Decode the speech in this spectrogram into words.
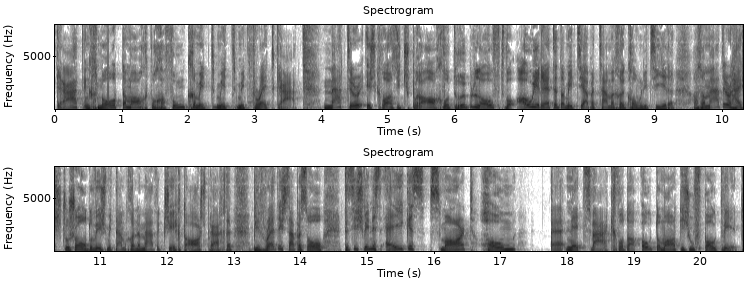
Gerät einen Knoten macht, der kann funken mit, mit, mit Thread-Gerät. Matter ist quasi die Sprache, die drüber läuft, wo alle reden, damit sie eben zusammen können kommunizieren können. Also Matter hast du schon. Du willst mit dem können Matter-Geschichten ansprechen. Bei Thread ist es eben so, das ist wie ein eigenes Smart Home äh, Netzwerk, das da automatisch aufgebaut wird.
